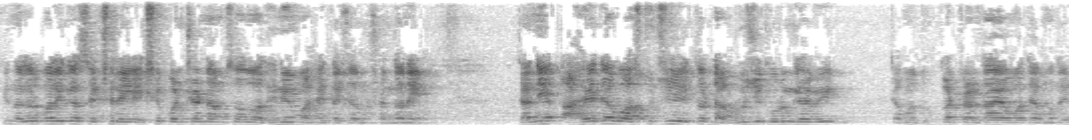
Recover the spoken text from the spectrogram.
की नगरपालिका सेक्शन एकशे पंच्याण्णव आमचा जो अधिनियम आहे त्याच्या अनुषंगाने त्यांनी आहे त्या वास्तूची एकतर डागडुजी करून घ्यावी त्यामुळे धोका टाळता यावा त्यामध्ये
